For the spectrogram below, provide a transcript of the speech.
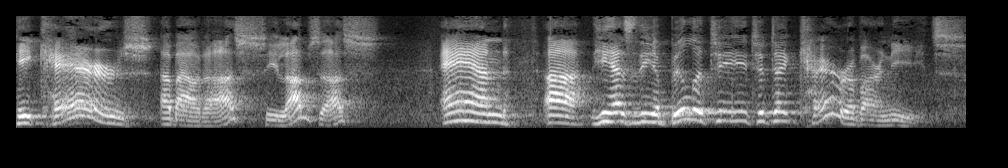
He cares about us, He loves us, and uh, He has the ability to take care of our needs.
